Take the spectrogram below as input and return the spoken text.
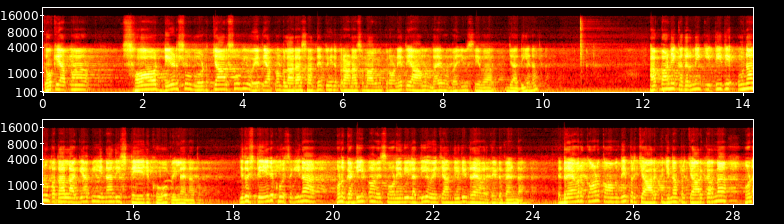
ਕਿਉਂਕਿ ਆਪਾਂ 100 150 ਵੋਟ 400 ਵੀ ਹੋਏ ਤੇ ਆਪਾਂ ਬੁਲਾਰਾ ਸਾਦੇ ਤੁਸੀਂ ਤੇ ਪੁਰਾਣਾ ਸਮਾਗਮ ਕਰਾਉਣੇ ਤੇ ਆਮ ਹੁੰਦਾ ਹੈ ਬਾਬਾ ਜੀ ਸੇਵਾ ਜਿਆਦੀ ਹੈ ਨਾ। ਆਪਾਂ ਨੇ ਕਦਰ ਨਹੀਂ ਕੀਤੀ ਤੇ ਉਹਨਾਂ ਨੂੰ ਪਤਾ ਲੱਗ ਗਿਆ ਵੀ ਇਹਨਾਂ ਦੀ ਸਟੇਜ ਖੋ ਪਹਿਲਾਂ ਇਹਨਾਂ ਤੋਂ। ਜਦੋਂ ਸਟੇਜ ਖੁੱਸ ਗਈ ਨਾ, ਹੁਣ ਗੱਡੀ ਭਾਵੇਂ ਸੋਨੇ ਦੀ ਲੱਦੀ ਹੋਵੇ, ਚਾਂਦੀ ਦੀ ਡਰਾਈਵਰ ਤੇ ਡਿਪੈਂਡ ਆ। ਤੇ ਡਰਾਈਵਰ ਕੌਣ? ਕੌਮ ਦੇ ਪ੍ਰਚਾਰਕ, ਜਿਨ੍ਹਾਂ ਪ੍ਰਚਾਰ ਕਰਨਾ, ਹੁਣ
